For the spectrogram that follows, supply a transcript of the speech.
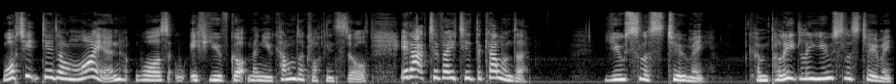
What it did on Lion was, if you've got Menu Calendar Clock installed, it activated the calendar. Useless to me. Completely useless to me.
